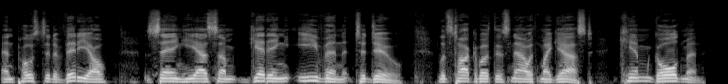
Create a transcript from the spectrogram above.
and posted a video saying he has some getting even to do. Let's talk about this now with my guest, Kim Goldman.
